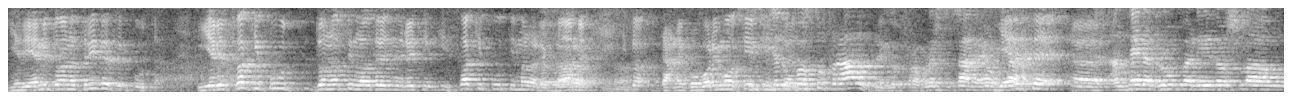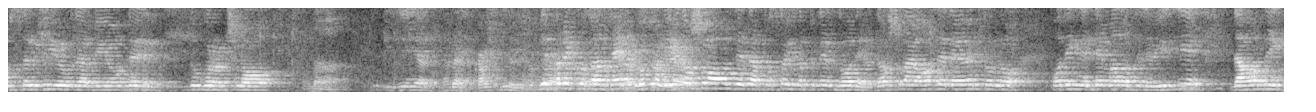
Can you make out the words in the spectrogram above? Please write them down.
jer je emitovana 30 puta, jer je svaki put donosila određeni rating i svaki put imala reklame, i to, da ne govorimo o tim... Hiljadu posto u pravu, nego problem što sad, evo, Jeste, e, Antena grupa nije došla u Srbiju da bi ovde dugoročno, da. izvinjam se, ne, Kažete? Ne, pa rekao da Antena grupa nije došla ovde da postoji za 50 godina. Došla je ovde da eventualno podigne te malo televizije, da onda ih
